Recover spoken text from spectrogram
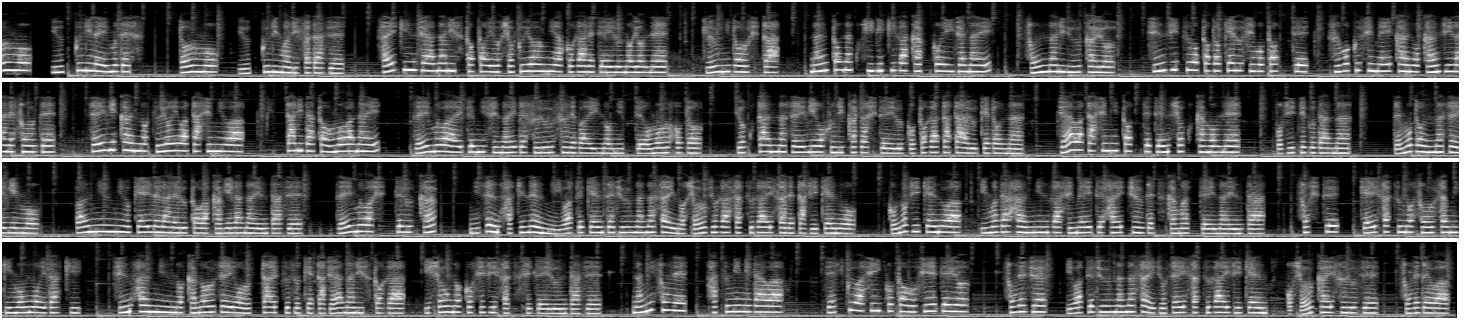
どうも、ゆっくりレ夢ムです。どうも、ゆっくりマリサだぜ。最近ジャーナリストという職業に憧れているのよね。急にどうした？なんとなく響きがかっこいいじゃない？そんな理由かよ。真実を届ける仕事って、すごく使命感を感じられそうで、正義感の強い私には、ぴったりだと思わない？霊夢は相手にしないでスルーすればいいのにって思うほど、極端な正義を振りかざしていることが多々あるけどな。じゃあ私にとって転職かもね。ポジティブだな。でもどんな正義も、万人に受け入れられるとは限らないんだぜ。霊夢は知ってるか ?2008 年に岩手県で17歳の少女が殺害された事件を、この事件は、未だ犯人が指名手配中で捕まっていないんだ。そして、警察の捜査に疑問を抱き、真犯人の可能性を訴え続けたジャーナリストが、遺書を残し自殺しているんだぜ。何それ、初耳だわ。ぜひ詳しいことを教えてよ。それじゃ、岩手17歳女性殺害事件を紹介するぜ。それでは、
